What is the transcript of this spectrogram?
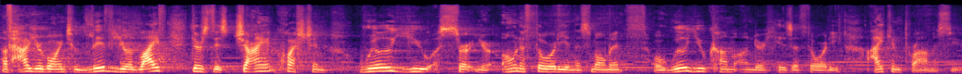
of how you're going to live your life, there's this giant question Will you assert your own authority in this moment or will you come under his authority? I can promise you.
